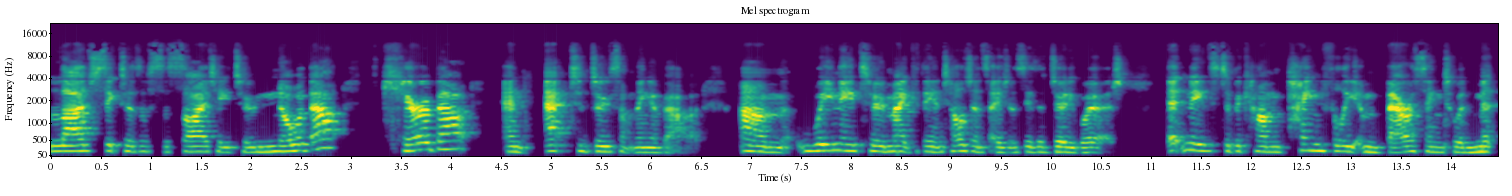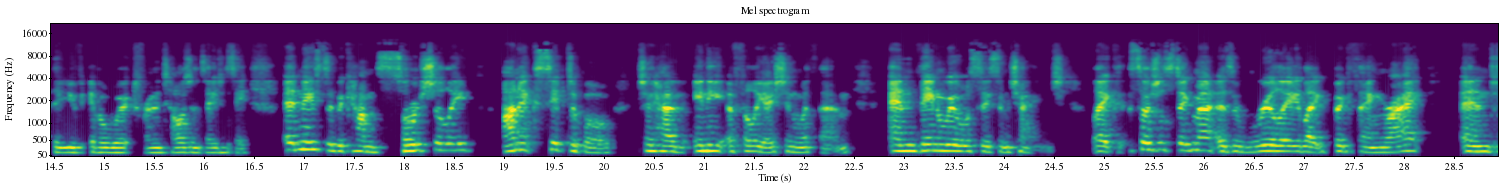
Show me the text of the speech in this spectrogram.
large sectors of society to know about, care about, and act to do something about. Um, we need to make the intelligence agencies a dirty word it needs to become painfully embarrassing to admit that you've ever worked for an intelligence agency. It needs to become socially unacceptable to have any affiliation with them. And then we will see some change. Like social stigma is a really like big thing, right? And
